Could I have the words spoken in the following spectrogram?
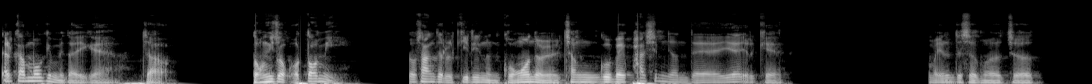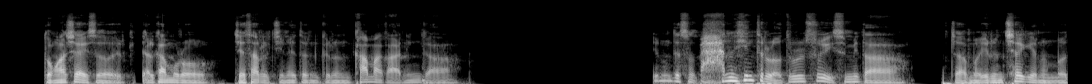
땔감목입니다 이게 자 동이족 오토미 조상들을 기리는 공원을 1980년대에 이렇게 뭐 이런 데서 뭐 저 동아시아에서 이렇게 땔감으로 제사를 지내던 그런 가마가 아닌가 이런 데서 많은 힌트를 얻을 수 있습니다. 자, 뭐 이런 책에는 뭐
